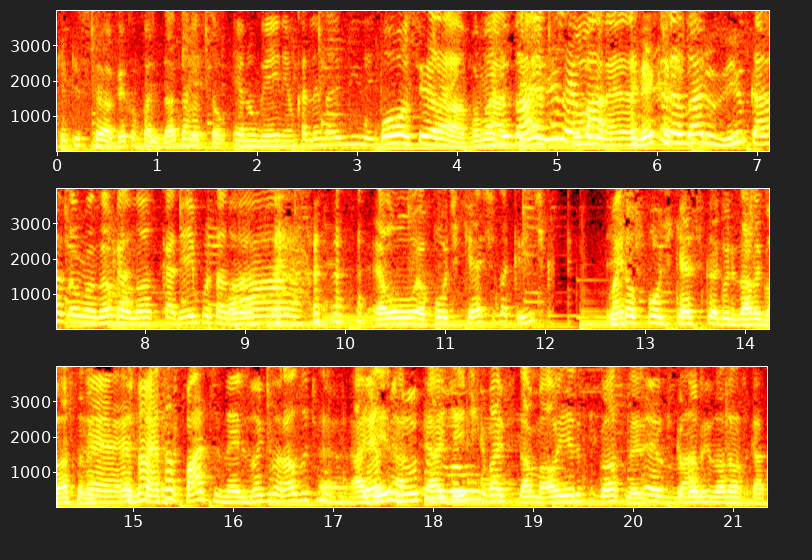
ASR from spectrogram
O que, que isso tem a ver com a qualidade da ração? Eu não ganhei nenhum calendáriozinho dele. Pô, Cera, vamos A ajudar cera é aí, né? Nem calendáriozinho os caras estão mandando pra nós. Cadê a importadora? Ah, é, o, é o podcast da crítica. Mas- Esse é os podcasts que a gurizada gosta, né? É, não, essas partes, né? Eles vão ignorar os últimos a 10 gente, minutos. é a vão- gente que vai se dar mal e eles que gostam, né? Eles que ficam Exato. dando risada na nossa cara.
